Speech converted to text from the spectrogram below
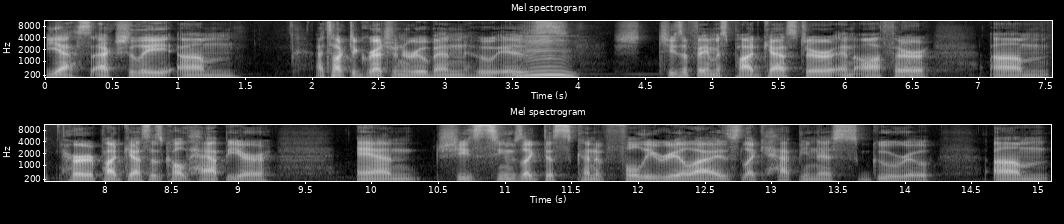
Yes, actually, um, I talked to Gretchen Rubin, who is sh- she's a famous podcaster and author. Um, her podcast is called Happier, and she seems like this kind of fully realized like happiness guru. Um,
